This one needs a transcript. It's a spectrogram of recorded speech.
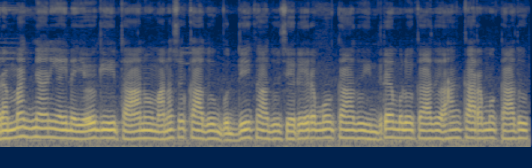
బ్రహ్మజ్ఞాని అయిన యోగి తాను మనసు కాదు బుద్ధి కాదు శరీరము కాదు ఇంద్రియములు కాదు అహంకారము కాదు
